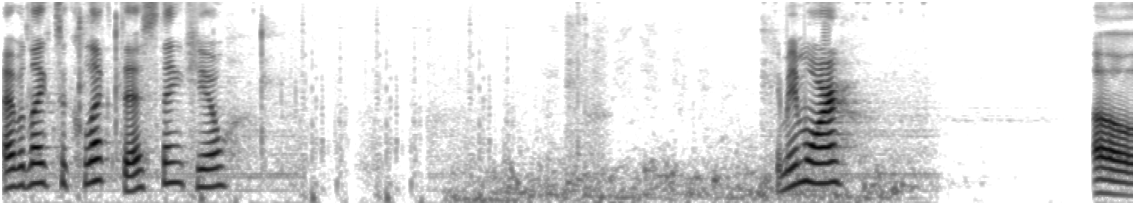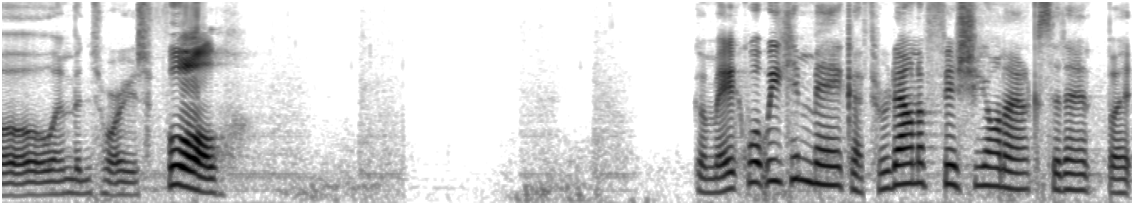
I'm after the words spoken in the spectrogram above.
I would like to collect this, thank you. Give me more. Oh, inventory is full. Go make what we can make. I threw down a fishy on accident, but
